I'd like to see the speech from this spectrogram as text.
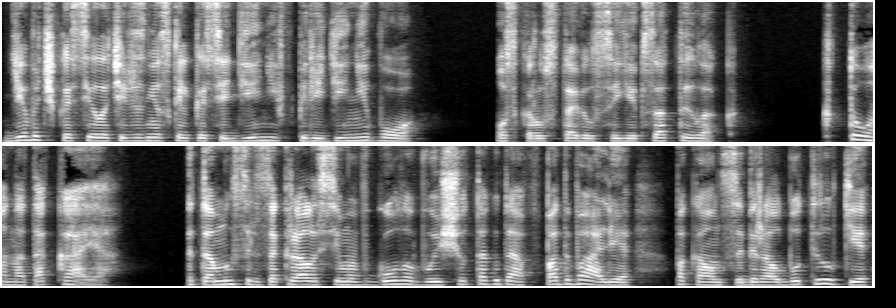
Девочка села через несколько сидений впереди него. Оскар уставился ей в затылок. Кто она такая? Эта мысль закралась ему в голову еще тогда, в подвале, пока он собирал бутылки,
